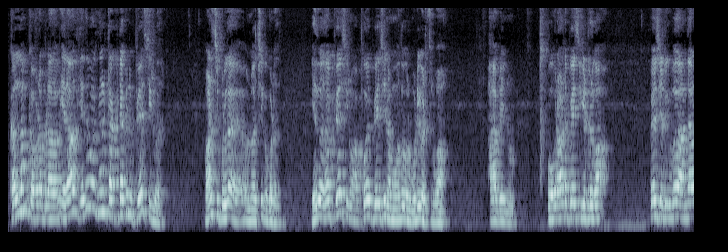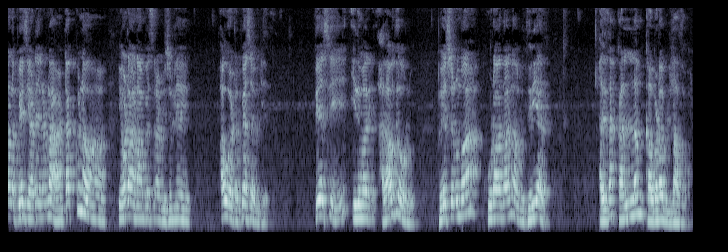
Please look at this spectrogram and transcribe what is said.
கள்ளம் கபடம் இல்லாதவர் ஏதாவது எதுவாக இருந்தாலும் டக்கு டக்குன்னு பேசிடுவார். மனசுக்குள்ளே ஒன்று வச்சுக்கக்கூடாது. எதுவாக இருந்தாலும் பேசிடுவோம். அப்போவே பேசி நம்ம வந்து ஒரு முடிவு எடுத்துருவோம். அப்படின்னு. இப்போ ஒரு ஆள்கிட்ட பேசிக்கிட்டு இருக்கோம். பேசிகிட்டு இருக்கும்போது அந்த ஆளால் பேசி அடையலைன்னா டக்குன்னு இவடா நான் பேசுகிறேன் அப்படின்னு சொல்லி அவங்ககிட்ட பேச வேண்டியது. பேசி இது மாதிரி அதாவது ஒரு பேசணுமா கூடாதான்னு அவருக்கு தெரியாது. அதுதான் கள்ளம் கபடம் இல்லாதவன்.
